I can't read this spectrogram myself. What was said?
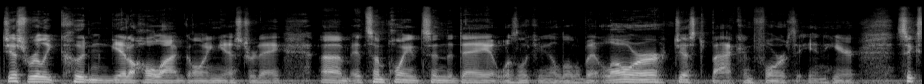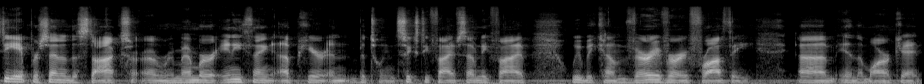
just really couldn't get a whole lot going yesterday. Um, at some points in the day, it was looking a little bit lower, just back and forth in here. 68% of the stocks, uh, remember anything up here in between 65, 75, we become very, very frothy um, in the market,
